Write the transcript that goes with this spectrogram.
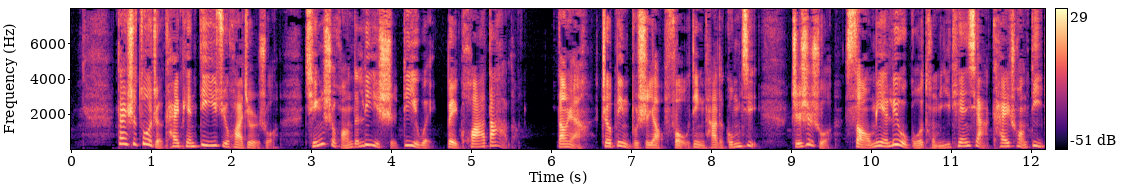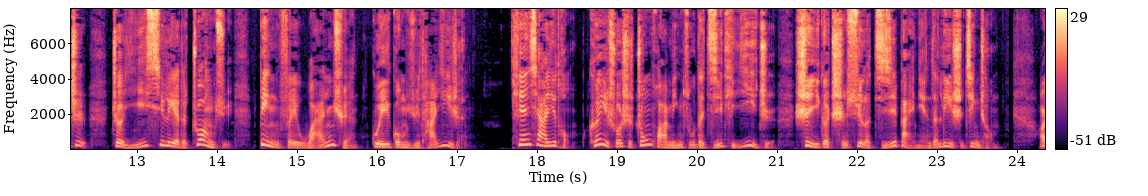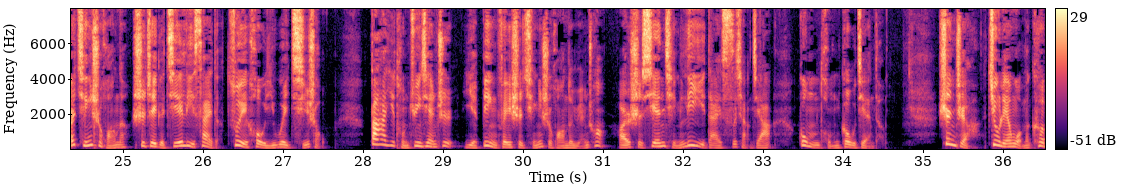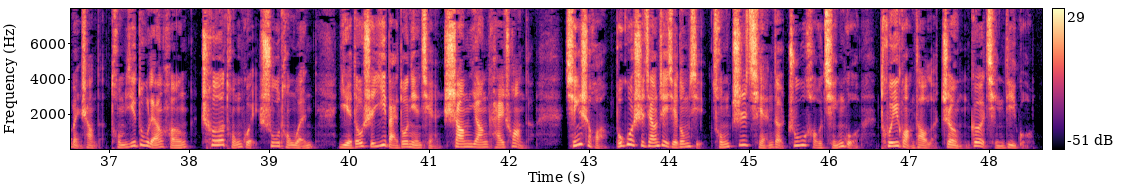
但是作者开篇第一句话就是说，秦始皇的历史地位被夸大了。当然啊，这并不是要否定他的功绩，只是说扫灭六国、统一天下、开创帝制这一系列的壮举，并非完全归功于他一人。天下一统可以说是中华民族的集体意志，是一个持续了几百年的历史进程。而秦始皇呢，是这个接力赛的最后一位棋手。大一统郡县制也并非是秦始皇的原创，而是先秦历代思想家共同构建的。甚至啊，就连我们课本上的统一度量衡、车同轨、书同文，也都是一百多年前商鞅开创的。秦始皇不过是将这些东西从之前的诸侯秦国推广到了整个秦帝国。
